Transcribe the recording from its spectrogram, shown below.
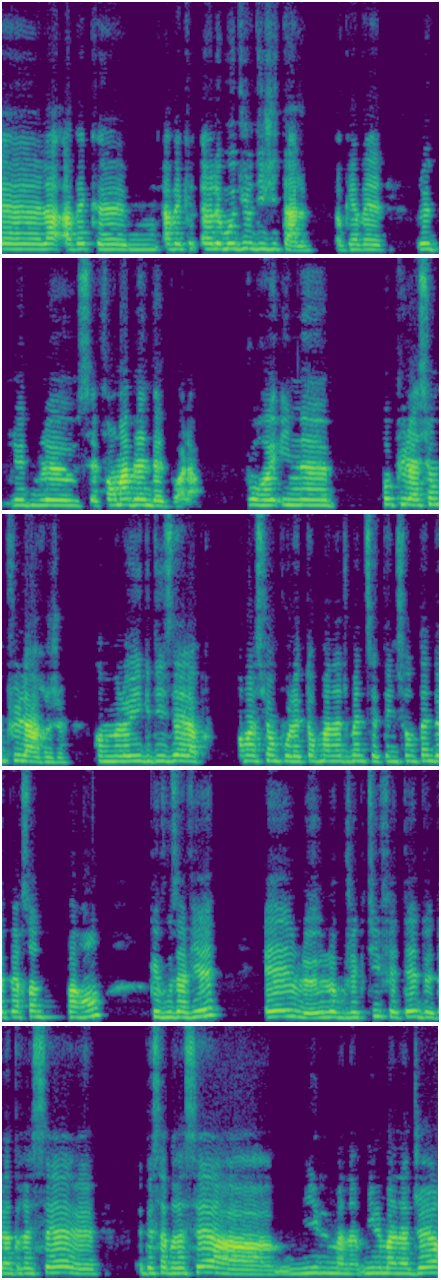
euh, le module digital. Donc, il y avait le format blended, voilà, pour une population plus large. Comme Loïc disait, la formation pour le top management, c'était une centaine de personnes par an que vous aviez. Et l'objectif était d'adresser de s'adresser à 1000, man 1000 managers,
